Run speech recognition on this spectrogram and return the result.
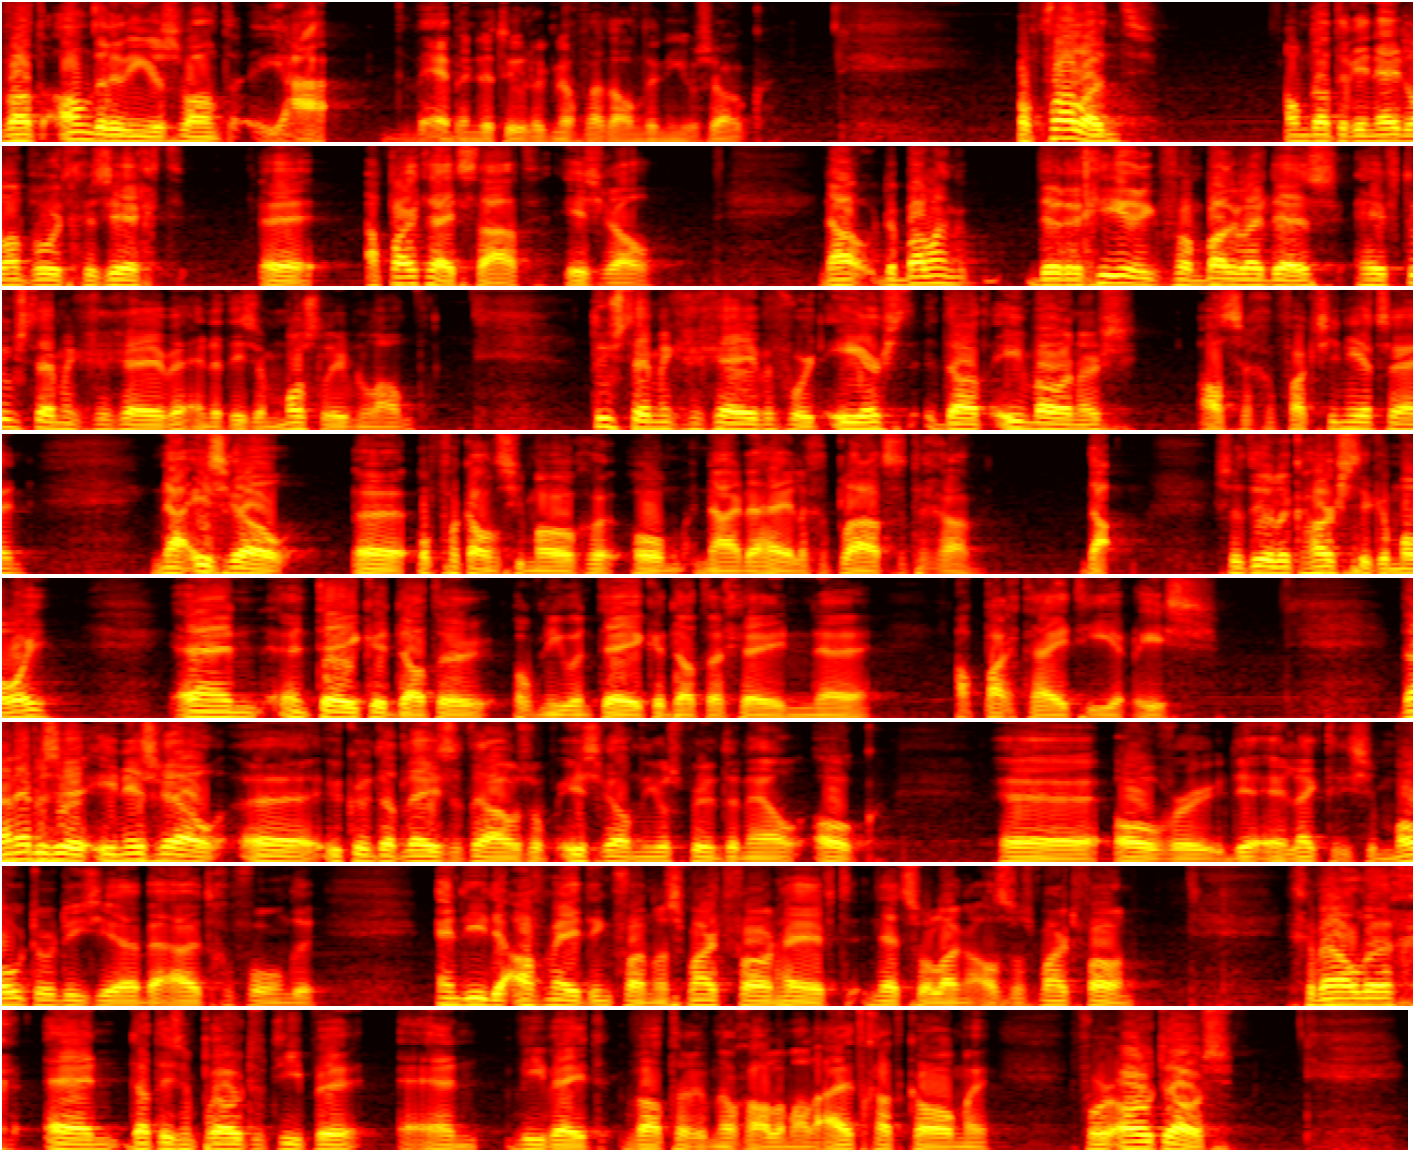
wat andere nieuws, want ja, we hebben natuurlijk nog wat ander nieuws ook. Opvallend, omdat er in Nederland wordt gezegd uh, apartheid staat, Israël. Nou, de, de regering van Bangladesh heeft toestemming gegeven, en het is een moslimland, toestemming gegeven voor het eerst dat inwoners, als ze gevaccineerd zijn, naar Israël uh, op vakantie mogen om naar de heilige plaatsen te gaan. Nou, is natuurlijk hartstikke mooi. En een teken dat er, opnieuw een teken dat er geen uh, apartheid hier is. Dan hebben ze in Israël, uh, u kunt dat lezen trouwens op israelnieuws.nl, ook uh, over de elektrische motor die ze hebben uitgevonden. En die de afmeting van een smartphone heeft, net zo lang als een smartphone. Geweldig. En dat is een prototype. En wie weet wat er nog allemaal uit gaat komen voor auto's.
